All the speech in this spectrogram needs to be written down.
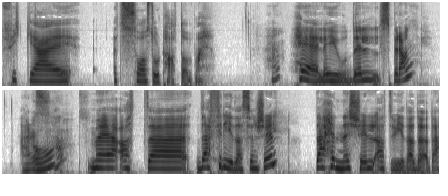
fikk jeg et så stort hat over meg. Hæ? Hele Jodel sprang Er det Åh. sant? med at uh, det er Frida sin skyld. Det er hennes skyld at Vida døde.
